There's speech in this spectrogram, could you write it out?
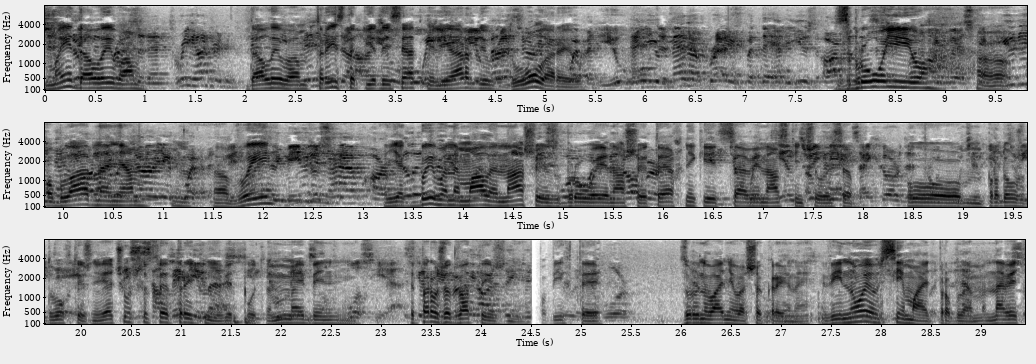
Ми дали вам дали вам 350 мільярдів доларів зброєю, е, обладнанням. Ви, якби ви не мали нашої зброї, нашої техніки, ця війна скінчилася упродовж двох тижнів. Я чув, що це три дні від Путіна. Maybe. Тепер уже два тижні. Побігти зруйнування вашої країни. Війною всі мають проблеми. Навіть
